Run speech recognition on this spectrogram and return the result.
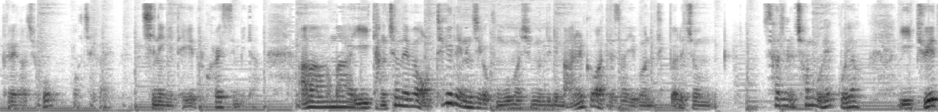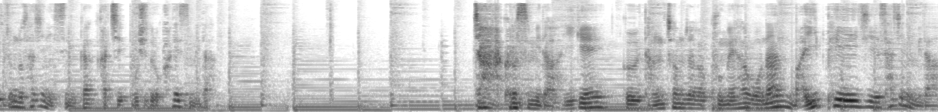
그래가지고 뭐 제가 진행이 되도록 하겠습니다. 아마 이 당첨되면 어떻게 되는지가 궁금하신 분들이 많을 것 같아서 이번에 특별히 좀 사진을 첨부했고요. 이 뒤에도 좀 더 사진이 있으니까 같이 보시도록 하겠습니다. 자 그렇습니다. 이게 그 당첨자가 구매하고 난 마이 페이지의 사진입니다.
